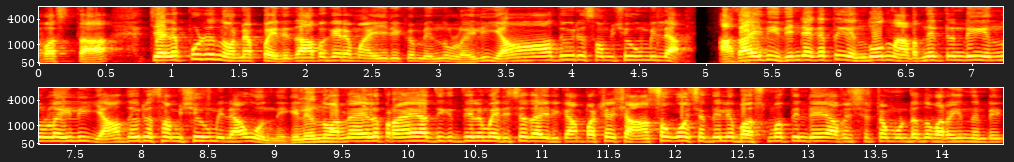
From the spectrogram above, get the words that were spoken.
അവസ്ഥ ചിലപ്പോഴും എന്ന് പറഞ്ഞാൽ പരിതാപകരമായിരിക്കും എന്നുള്ളതിൽ യാതൊരു സംശയവുമില്ല. അതായത് ഇതിന്റെ അകത്ത് എന്തോ നടന്നിട്ടുണ്ട് എന്നുള്ളതിൽ യാതൊരു സംശയവുമില്ല. ഒന്നുകിൽ എന്ന് പറഞ്ഞാൽ അയാൾ പ്രായാധിക്യത്തിൽ മരിച്ചതായിരിക്കാം. പക്ഷേ ശ്വാസകോശത്തിൽ ഭസ്മത്തിന്റെ അവശിഷ്ടമുണ്ടെന്ന് പറയുന്നുണ്ട്.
